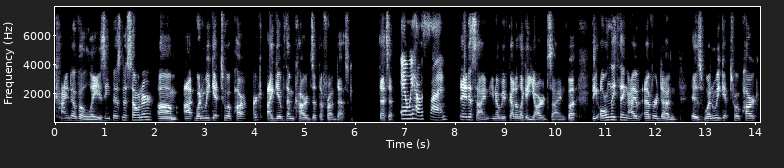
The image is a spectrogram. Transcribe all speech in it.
kind of a lazy business owner. Um, I, when we get to a park, I give them cards at the front desk. That's it. And we have a sign. And a sign. You know, we've got a, like a yard sign. But the only thing I've ever done is when we get to a park,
